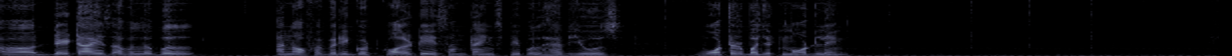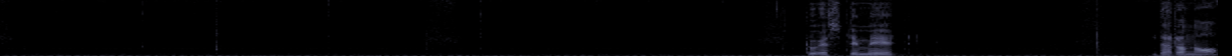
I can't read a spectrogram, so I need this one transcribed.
uh, data is available and of a very good quality, sometimes people have used water budget modeling to estimate the runoff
